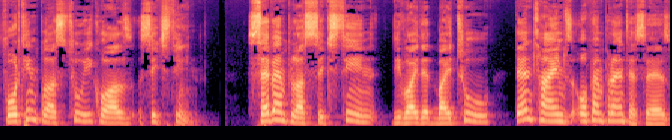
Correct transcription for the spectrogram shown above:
14 plus 2 equals 16. 7 plus 16 divided by 2, then times open parentheses,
